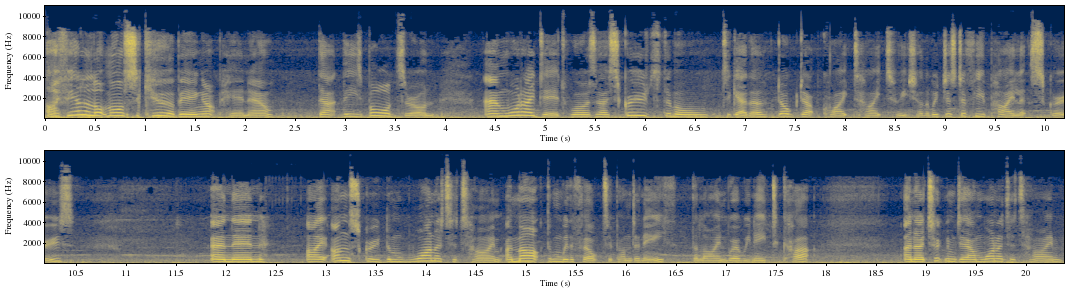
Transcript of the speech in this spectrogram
I feel a lot more secure being up here now that these boards are on. And what I did was I screwed them all together, dogged up quite tight to each other with just a few pilot screws. And then I unscrewed them one at a time. I marked them with a felt tip underneath the line where we need to cut. And I took them down one at a time,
